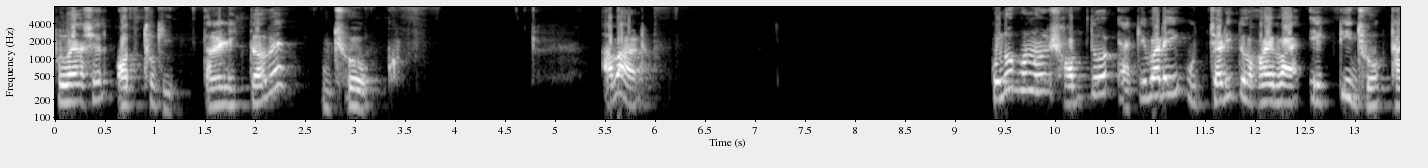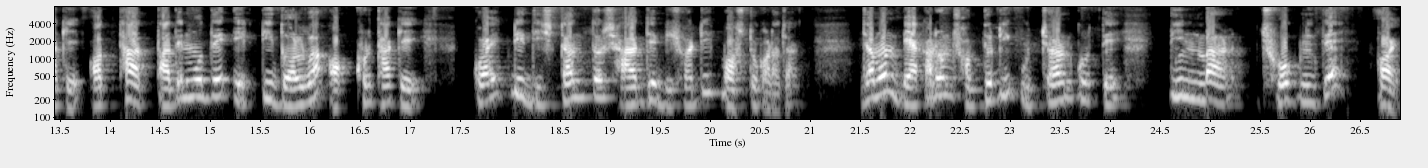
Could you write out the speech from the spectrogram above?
প্রয়াসের অর্থ কি? তাহলে লিখতে হবে ঝোঁক। আবার কোনো কোনো শব্দ একেবারেই উচ্চারিত হয় বা একটি ঝোঁক থাকে, অর্থাৎ তাদের মধ্যে একটি দল বা অক্ষর থাকে। কয়েকটি দৃষ্টান্তর সাহায্যে বিষয়টি স্পষ্ট করা যাক। যেমন, ব্যাকরণ শব্দটি উচ্চারণ করতে তিনবার ঝোঁক নিতে হয়।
